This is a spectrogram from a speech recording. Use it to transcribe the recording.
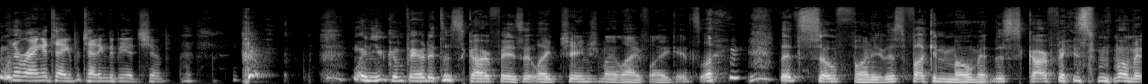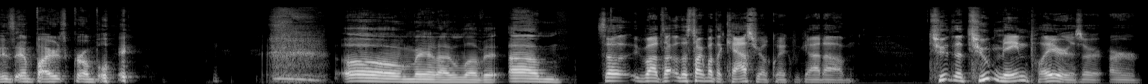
An orangutan pretending to be a chimp. when you compared it to Scarface, it like changed my life. Like it's like that's so funny. This fucking moment, this Scarface moment, is empire's crumbling. oh man, I love it. Um, So about to- let's talk about the cast real quick. We got um two the two main players are are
